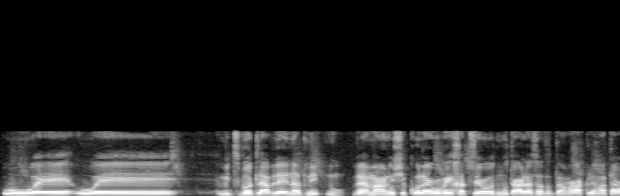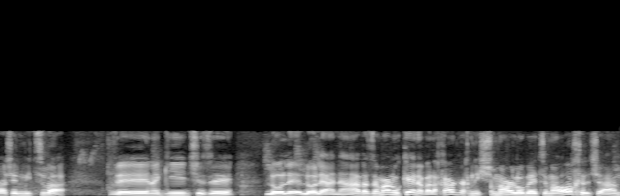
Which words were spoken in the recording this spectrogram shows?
הוא, אה, הוא אה, מצוות לאו ליהנות ניתנו, ואמרנו שכל עירובי חצרות מותר לעשות אותם רק למטרה של מצווה, ונגיד שזה לא, לא להנאה, אז אמרנו כן, אבל אחר כך נשמר לו בעצם האוכל שם,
